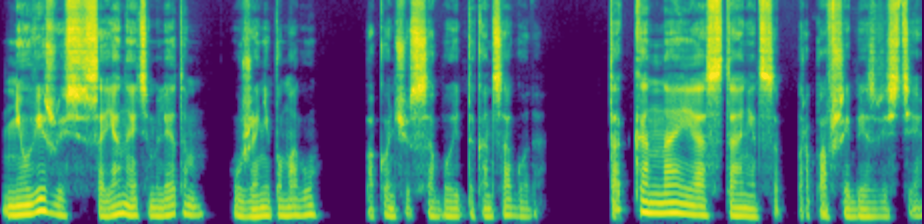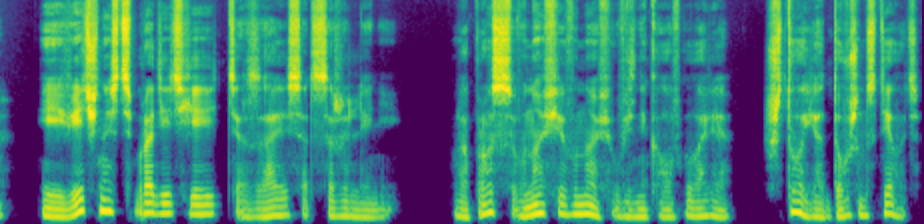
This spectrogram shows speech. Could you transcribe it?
Не увижусь с Аяной этим летом, уже не помогу. Покончу с собой до конца года. Так она и останется, пропавшей без вести, и вечность бродить ей, терзаясь от сожалений. Вопрос вновь и вновь возникал в голове. Что я должен сделать?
